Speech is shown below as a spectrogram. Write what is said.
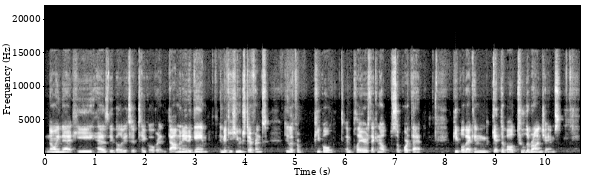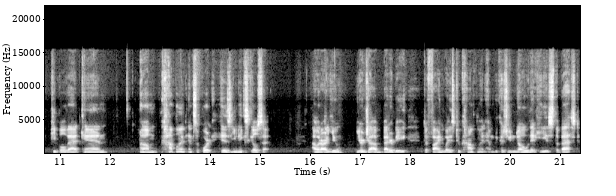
knowing that he has the ability to take over and dominate a game and make a huge difference? Do you look for people and players that can help support that? People that can get the ball to LeBron James, people that can um, complement and support his unique skill set. I would argue your job better be to find ways to complement him because you know that he is the best.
